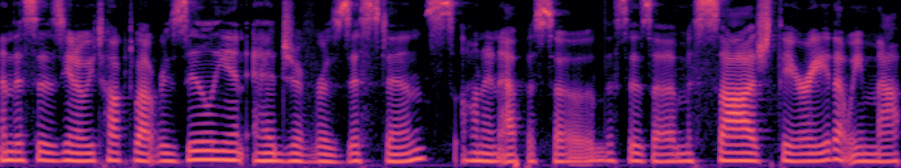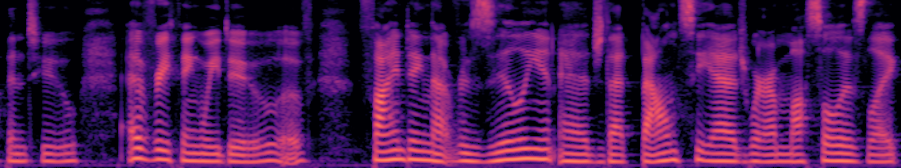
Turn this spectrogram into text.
And this is, you know, we talked about resilient edge of resistance on an episode. This is a massage theory that we map into everything we do of finding that resilient edge, that bouncy edge where a muscle is like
